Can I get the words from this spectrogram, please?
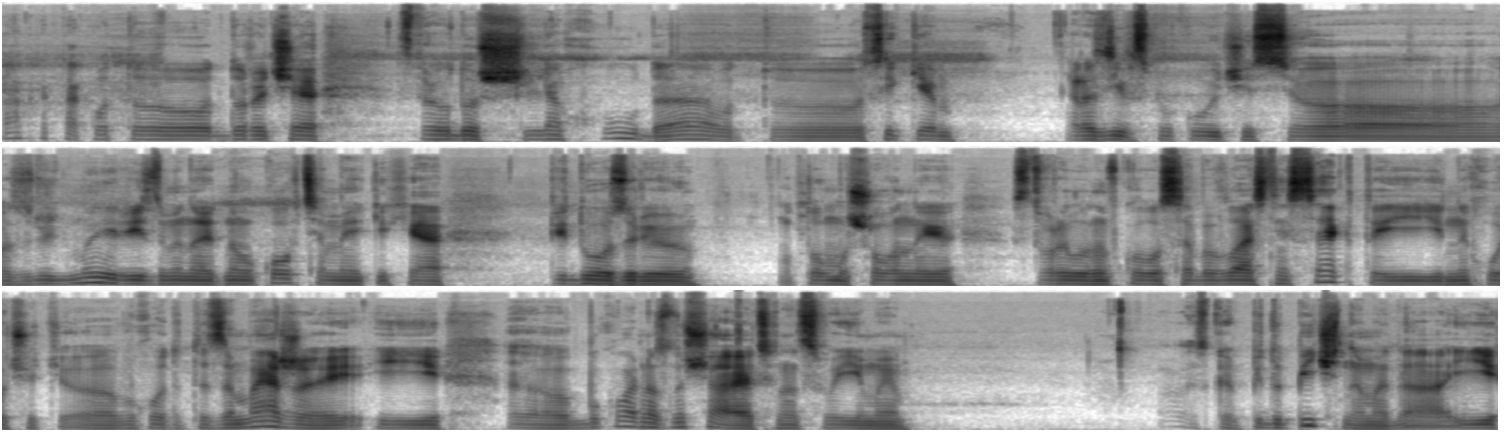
Так, так, так. От, о, до речі, з приводу шляху, да, от о, скільки разів спілкуючись о, з людьми, різними навіть науковцями, яких я підозрюю у тому, що вони створили навколо себе власні секти і не хочуть е, виходити за межі, і е, буквально знущаються над своїми скажімо, підопічними, да, і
